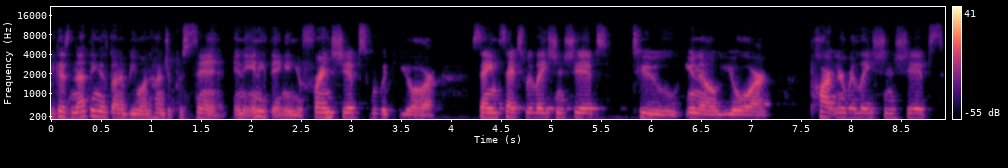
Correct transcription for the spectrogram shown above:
Because nothing is going to be 100% in anything in your friendships with your same-sex relationships to, you know, your partner relationships.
